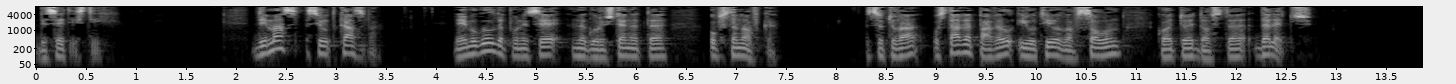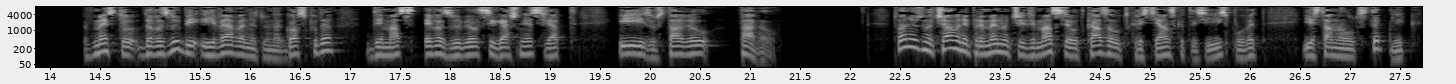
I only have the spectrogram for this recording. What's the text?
10 стих. Димас се отказва. Не е могъл да понесе на горещената обстановка. Затова оставя Павел и отива в Солун, който е доста далеч. Вместо да възлюби явяването на Господа, Демас е възлюбил сегашния свят и изоставил Павел. Това не означава непременно, че Демас се е отказал от християнската си изповед и е станал отстъпник,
